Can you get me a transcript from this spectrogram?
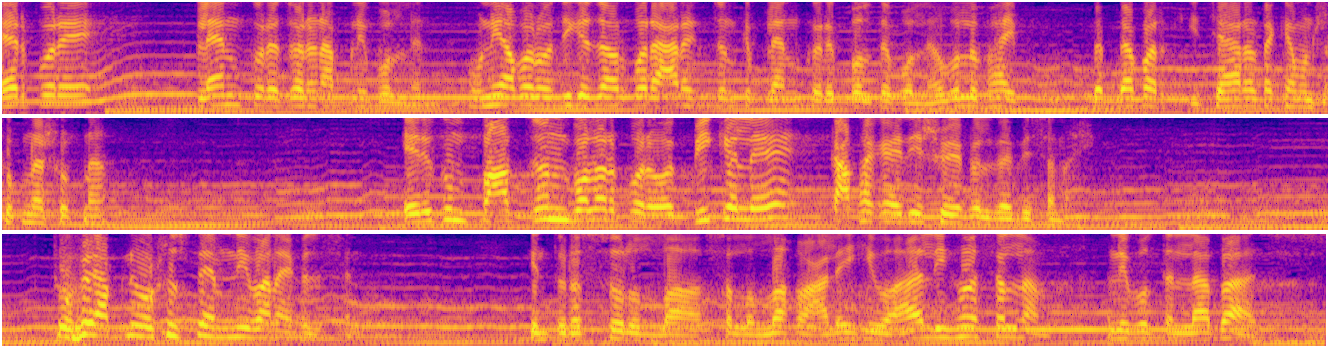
এরপরে প্ল্যান করে ধরেন আপনি বললেন। উনি আবার ওদিকে যাওয়ার পরে আরেকজনকে প্ল্যান করে বলতে বললেন। বলল, ভাই ব্যাপার কি? চেহারাটা কেমন শুকনা শুকনা? এরকম পাঁচজন বলার পরে ওই বিকেলে কাঁথা গায়ে দিয়ে শুয়ে ফেলবে বিছানায়। তবে আপনি অসুস্থ এমনি বানাই ফেলছেন। কিন্তু রসুল্লাহ সাল্লাহ আলহি আলিহি আসাল্লাম উনি বলতেন, লাবাস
